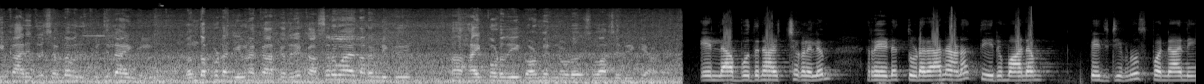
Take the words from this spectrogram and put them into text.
ഈ കാര്യത്തിൽ ശ്രദ്ധ പതിപ്പിച്ചില്ല എങ്കിൽ ബന്ധപ്പെട്ട ജീവനക്കാർക്കെതിരെ കർശനമായ നടപടിക്ക് ഹൈക്കോടതി ഗവൺമെന്റിനോട് ശുപാർശ ചെയ്തിരിക്കുകയാണ്. എല്ലാ ബുധനാഴ്ചകളിലും റെയ്ഡ് തുടരാനാണ് തീരുമാനം. Page T V news Ponnani.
